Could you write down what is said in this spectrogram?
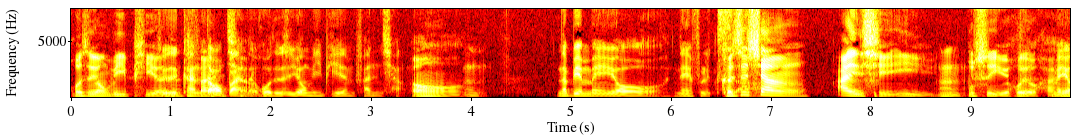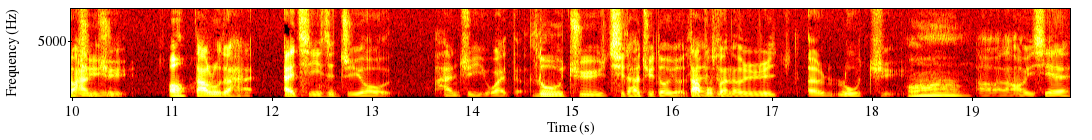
或是用 VPN，就是看盗版的，或者是用 VPN 翻墙。哦，嗯，那边没有 Netflix，、啊、可是像爱奇艺，嗯，不是也会有韩没有韩剧？哦，大陆的韩爱奇艺是只有。韩剧以外的。陆剧，其他剧都有，大部分都是日呃陆剧。哦。啊、呃，然后一些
